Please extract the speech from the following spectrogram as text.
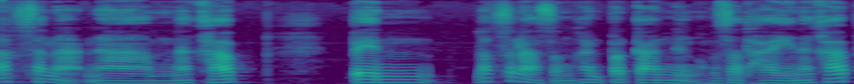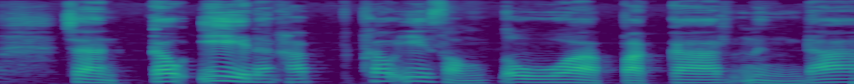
ลักษณะนามนะครับ เป็นลักษณะสำคัญประการหนึ่งของภาษาไทยนะครับเช่นเก้าอี้นะครับ เก้าอี้ 2 ตัว ปากกา 1 ด้า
